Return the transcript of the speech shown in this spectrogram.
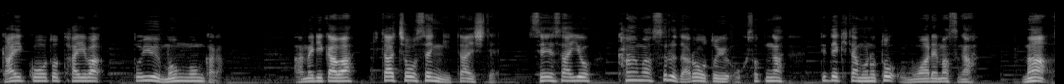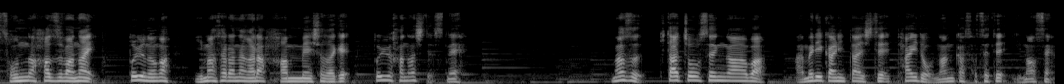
外交と対話という文言から、アメリカは北朝鮮に対して。制裁を緩和するだろうという憶測が出てきたものと思われますが、まあそんなはずはないというのが今更ながら判明しただけという話ですね。まず北朝鮮側はアメリカに対して態度を軟化させていません。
